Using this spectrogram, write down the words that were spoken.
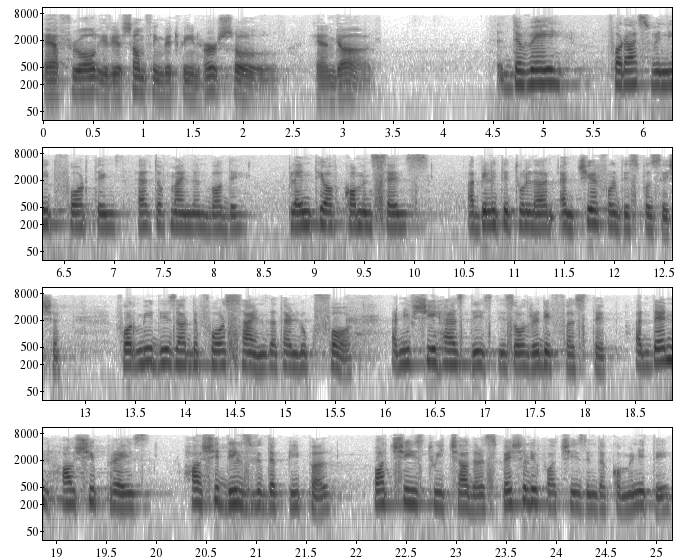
After all, it is something between her soul and God. The way for us we need four things health of mind and body, plenty of common sense, ability to learn, and cheerful disposition. For me, these are the four signs that I look for. And if she has this, this is already first step. And then how she prays, how she deals with the people, what she is to each other, especially what she is in the community.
